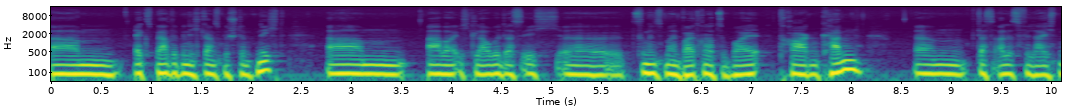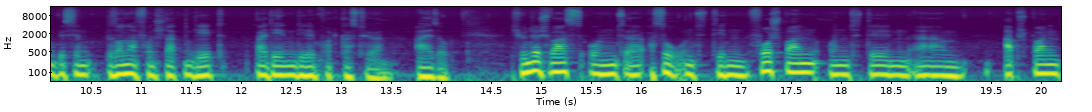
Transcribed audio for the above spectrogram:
Ähm, Experte bin ich ganz bestimmt nicht. Ähm, aber ich glaube, dass ich äh, zumindest meinen Beitrag dazu beitragen kann, ähm, dass alles vielleicht ein bisschen besonders vonstatten geht bei denen, die den Podcast hören. Also, ich wünsche euch was und äh, ach so und den Vorspann und den ähm, Abspann,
